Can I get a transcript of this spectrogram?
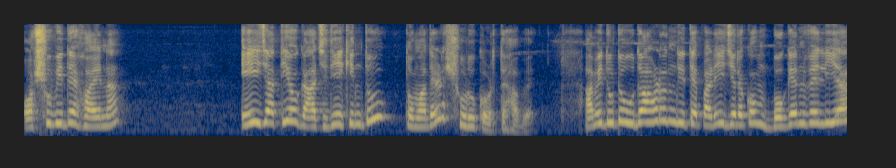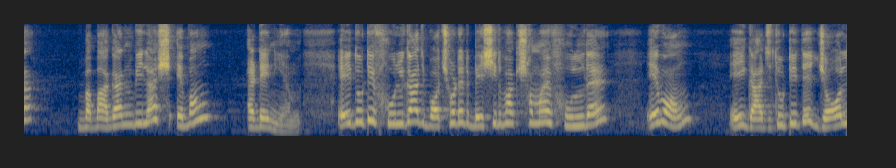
অসুবিধে হয় না। এই জাতীয় গাছ দিয়ে কিন্তু তোমাদের শুরু করতে হবে। আমি দুটো উদাহরণ দিতে পারি, যেরকম বোগেনভেলিয়া বা বাগানবিলাস এবং অ্যাডেনিয়াম এই দুটি ফুল গাছ বছরের বেশিরভাগ সময় ফুল দেয় এবং এই গাছ দুটিতে জল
